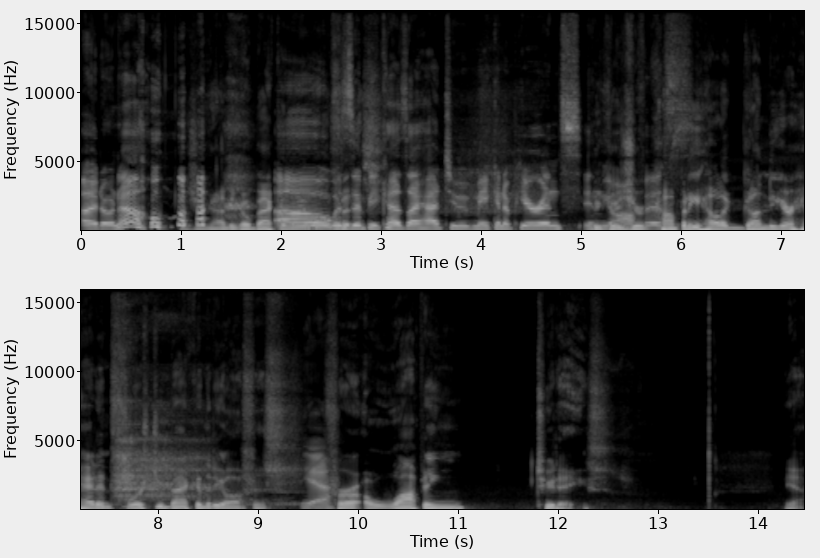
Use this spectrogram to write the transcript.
I don't know. you had to go back to the oh, office. was it because I had to make an appearance in the office? because your company held a gun to your head and forced you back into the office Yeah. for a whopping two days. Yeah.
